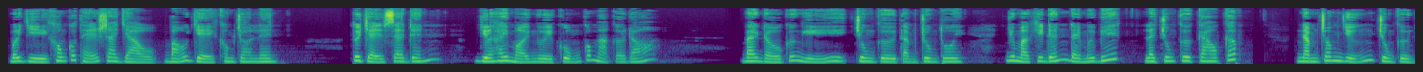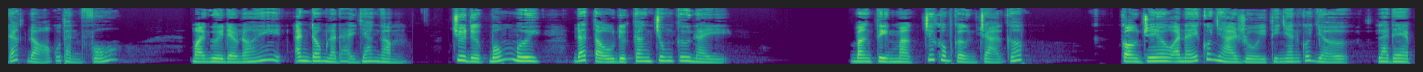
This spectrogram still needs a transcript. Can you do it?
bởi vì không có thể ra vào bảo vệ không cho lên. Tôi chạy xe đến, vừa hay mọi người cũng có mặt ở đó. Ban đầu cứ nghĩ chung cư tầm trung thôi, nhưng mà khi đến đây mới biết là chung cư cao cấp, nằm trong những chung cư đắt đỏ của thành phố. Mọi người đều nói anh Đông là đại gia ngầm, chưa được 40 đã tậu được căn chung cư này bằng tiền mặt chứ không cần trả góp. Còn Reo anh ấy có nhà rồi thì nhanh có vợ, là đẹp.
